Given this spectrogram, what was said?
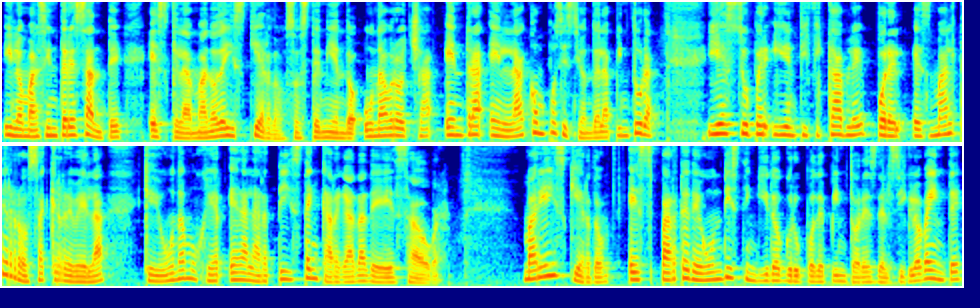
y lo más interesante es que la mano de izquierdo sosteniendo una brocha entra en la composición de la pintura, y es súper identificable por el esmalte rosa que revela que una mujer era la artista encargada de esa obra. María Izquierdo es parte de un distinguido grupo de pintores del siglo XX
